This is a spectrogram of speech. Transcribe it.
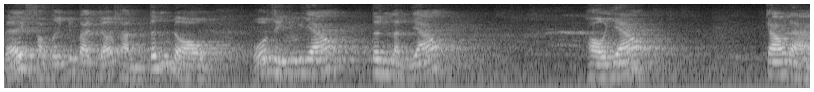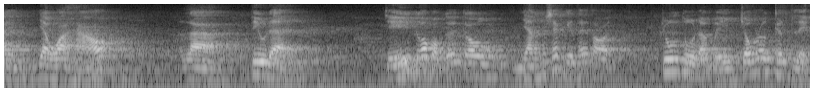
để phật tử chúng ta trở thành tín đồ của thiên chúa giáo, tin lành giáo, hồi giáo, cao đài và hòa hảo là tiêu đề chỉ có một cái câu nhận xét như thế thôi. Chúng tôi đã bị chống đối kịch liệt.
